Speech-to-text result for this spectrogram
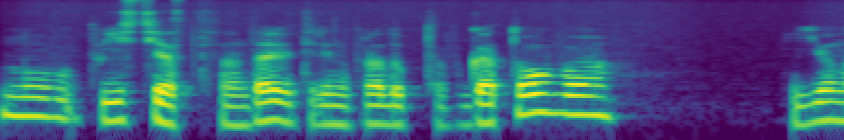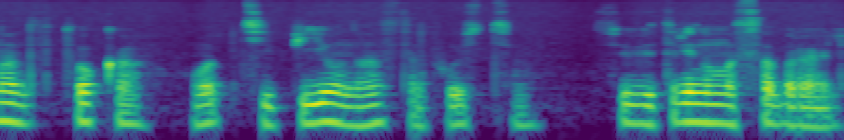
Ну, естественно, да, витрина продуктов готова. Ее надо только, вот TP у нас, допустим. Всю витрину мы собрали.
